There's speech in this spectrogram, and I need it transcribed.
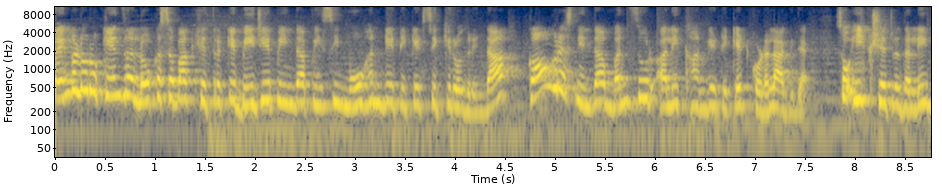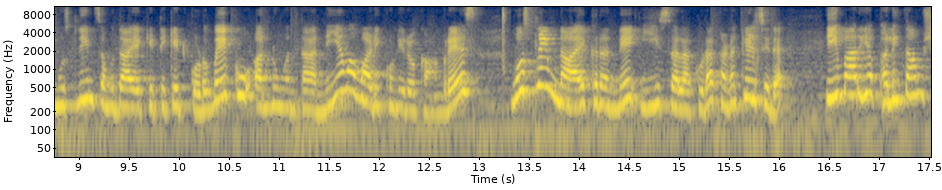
ಬೆಂಗಳೂರು ಕೇಂದ್ರ ಲೋಕಸಭಾ ಕ್ಷೇತ್ರಕ್ಕೆ ಬಿಜೆಪಿಯಿಂದ ಪಿ ಸಿ ಮೋಹನ್ಗೆ ಟಿಕೆಟ್ ಸಿಕ್ಕಿರೋದ್ರಿಂದ ಕಾಂಗ್ರೆಸ್ನಿಂದ ಮನ್ಸೂರ್ ಅಲಿ ಖಾನ್ಗೆ ಟಿಕೆಟ್ ಕೊಡಲಾಗಿದೆ. ಸೊ ಈ ಕ್ಷೇತ್ರದಲ್ಲಿ ಮುಸ್ಲಿಂ ಸಮುದಾಯಕ್ಕೆ ಟಿಕೆಟ್ ಕೊಡಬೇಕು ಅನ್ನುವಂತ ನಿಯಮ ಮಾಡಿಕೊಂಡಿರೋ ಕಾಂಗ್ರೆಸ್ ಮುಸ್ಲಿಂ ನಾಯಕರನ್ನೇ ಈ ಸಲ ಕೂಡ ಕಣಕ್ಕಿಳಿಸಿದೆ. ಈ ಬಾರಿಯ ಫಲಿತಾಂಶ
